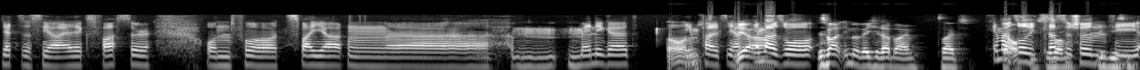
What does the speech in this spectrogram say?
Letztes Jahr Alex Foster und vor zwei Jahren äh, Manigat. Und Ebenfalls, ihr ja, habt immer so. Es waren immer welche dabei. Seit immer so die klassischen, die,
